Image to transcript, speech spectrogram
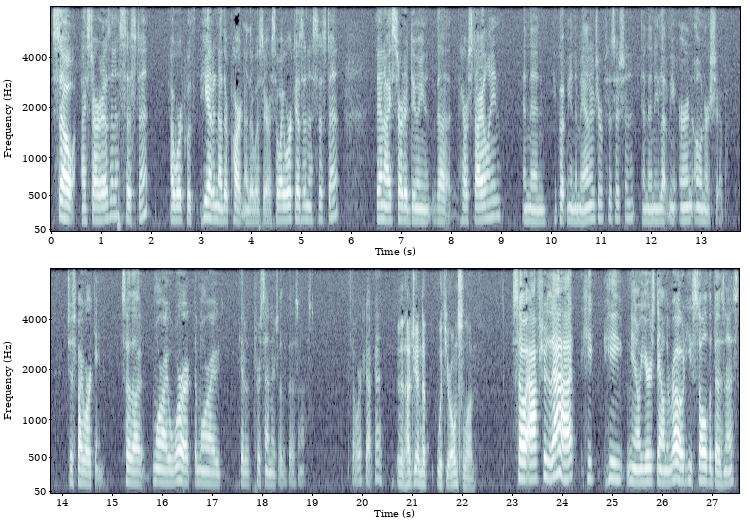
So I started as an assistant. I worked with he had another partner that was there, so I worked as an assistant. Then I started doing the hairstyling and then he put me in a manager position, and then he let me earn ownership just by working. So the more I work, the more I get a percentage of the business. So it worked out good. And then how'd you end up with your own salon? So after that, he he you know years down the road, he sold the business.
